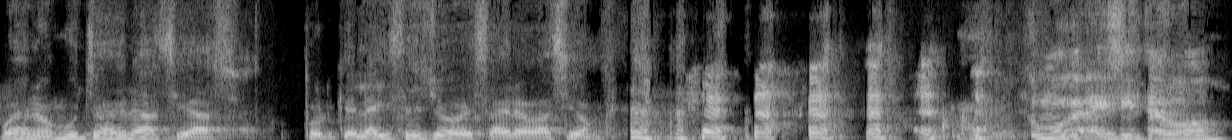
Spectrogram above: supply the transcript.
Bueno, muchas gracias porque la hice yo esa grabación. ¿Cómo que la hiciste vos?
